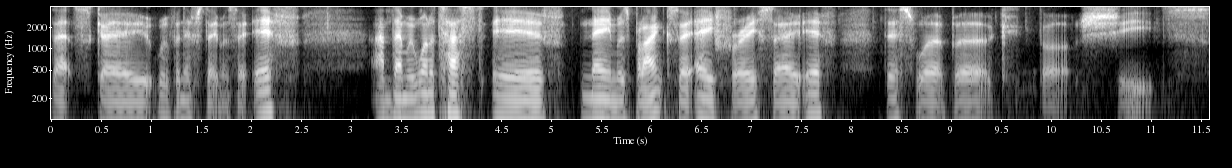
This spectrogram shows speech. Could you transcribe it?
let's go with an if statement. So if, and then we want to test if name was blank. So a3. So if this workbook dot sheets,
